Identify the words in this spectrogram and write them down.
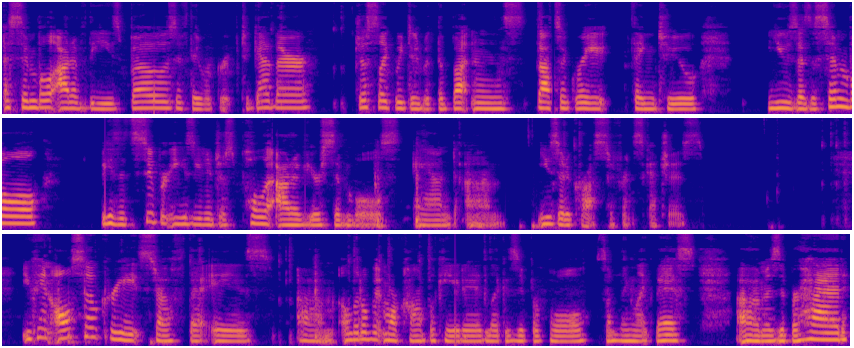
a symbol out of these bows if they were grouped together, just like we did with the buttons. That's a great thing to use as a symbol because it's super easy to just pull it out of your symbols and um, use it across different sketches. You can also create stuff that is um, a little bit more complicated, like a zipper pull, something like this, um, a zipper head,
